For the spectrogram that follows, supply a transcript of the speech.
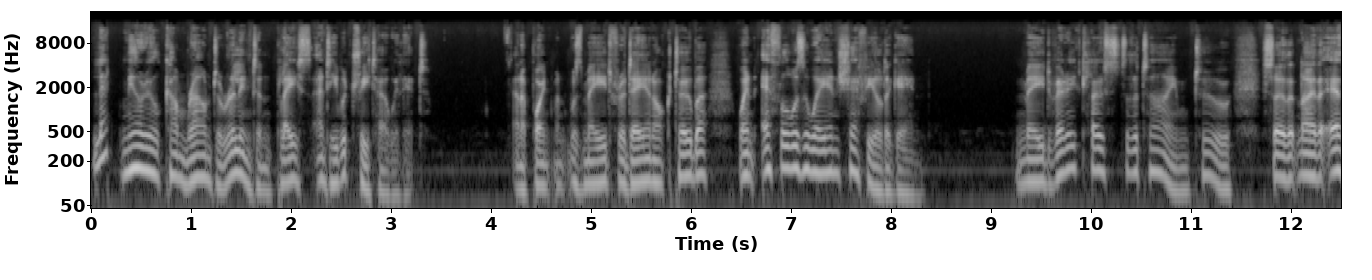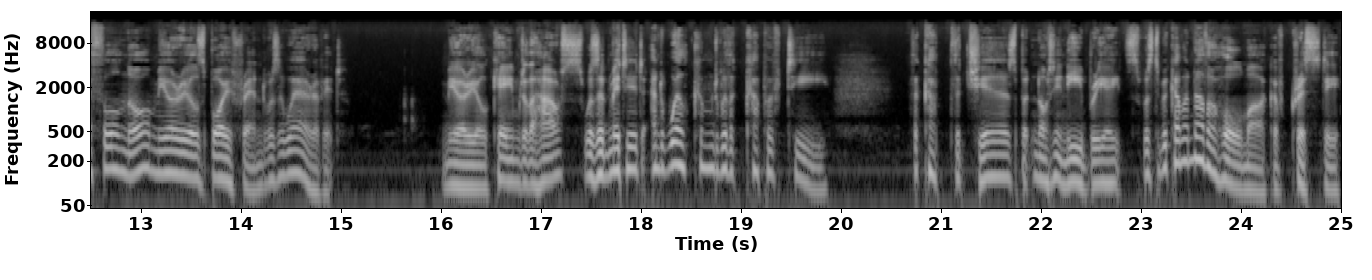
Let Muriel come round to Rillington Place, and he would treat her with it. An appointment was made for a day in October when Ethel was away in Sheffield again. Made very close to the time, too, so that neither Ethel nor Muriel's boyfriend was aware of it. Muriel came to the house, was admitted, and welcomed with a cup of tea. The cup that cheers but not inebriates was to become another hallmark of Christie,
